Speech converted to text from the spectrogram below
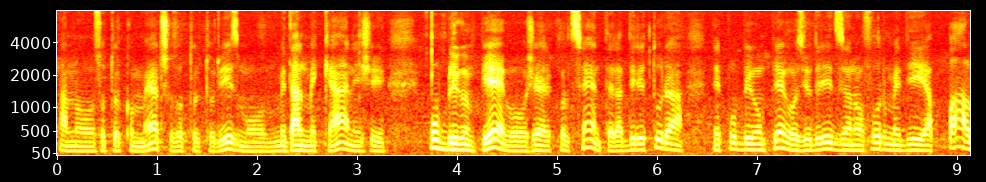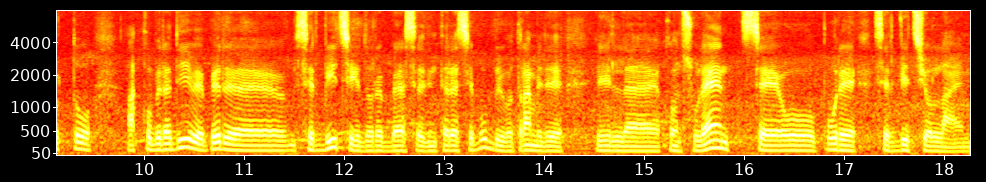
hanno sotto il commercio, sotto il turismo, metalmeccanici, pubblico impiego, cioè il call center, addirittura nel pubblico impiego si utilizzano forme di appalto a cooperative per eh, servizi che dovrebbero essere di interesse pubblico tramite eh, consulenze oppure servizi online.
